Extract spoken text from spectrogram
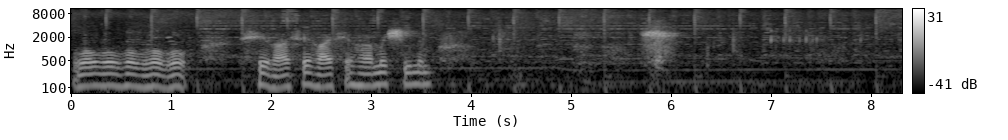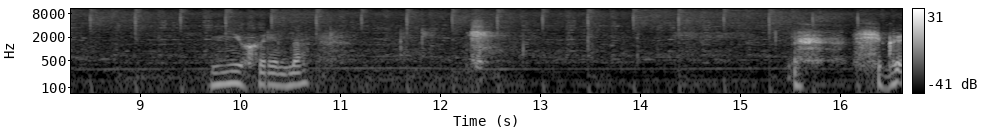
Воу-воу-воу-воу-воу. Фига, фига, фига, мужчинам. Ни хрена. Фига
